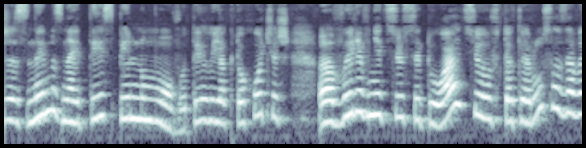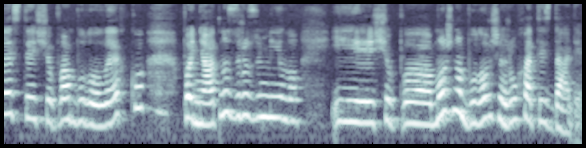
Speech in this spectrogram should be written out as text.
з ним знайти спільну мову. Ти як то хочеш е, вирівняти цю ситуацію, в таке русло завести, щоб вам було легко, понятно, зрозуміло, і щоб е, можна було вже рухатись далі.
